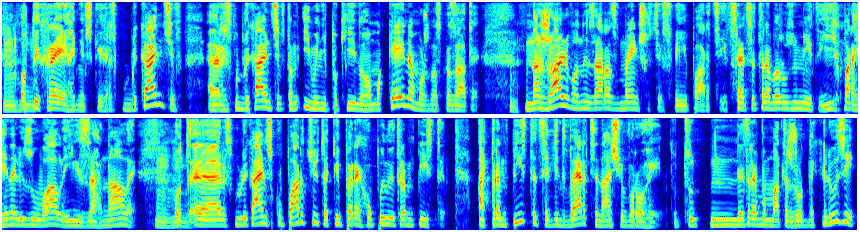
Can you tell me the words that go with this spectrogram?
угу. отих рейганівських республіканців, е, республіканців там імені покійного Маккейна, можна сказати. Угу. На жаль, вони зараз в меншості в своїй партії. Все це треба розуміти. Їх маргіналізували, їх загнали. Угу. От е, республіканську партію таки перехопили трампісти. А трампісти це відверті наші вороги. Тут, тут не треба мати жодних ілюзій.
